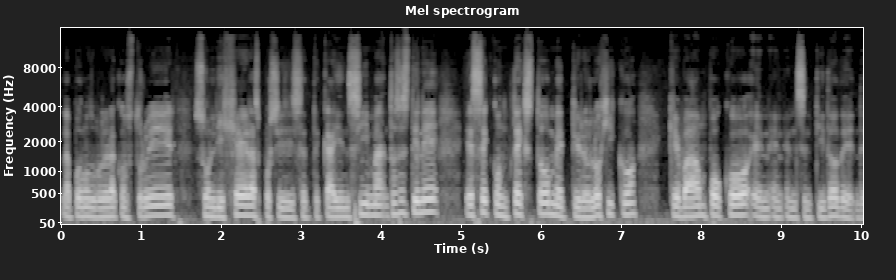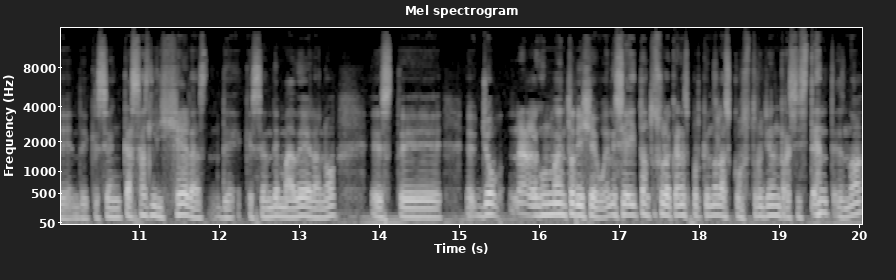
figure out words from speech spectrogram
la podemos volver a construir, son ligeras por si se te cae encima. Entonces tiene ese contexto meteorológico que va un poco en, en, en sentido de, de, de, que sean casas ligeras, de, que sean de madera, ¿no? Este, eh, yo en algún momento dije, bueno, y si hay tantos huracanes, ¿por qué no las construyen resistentes, no?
